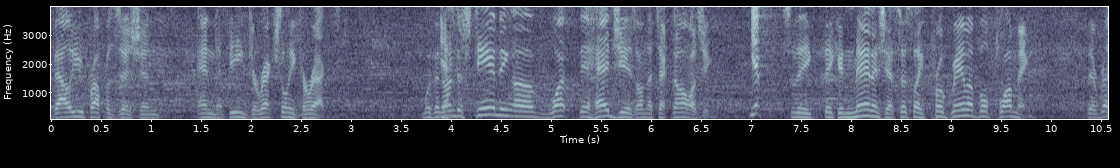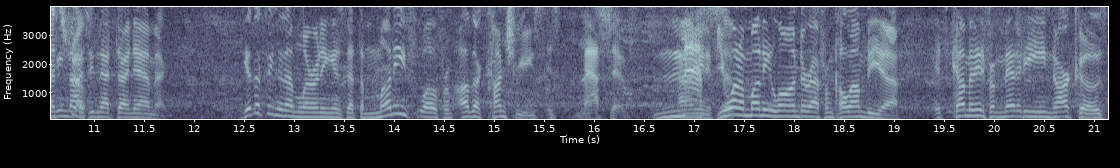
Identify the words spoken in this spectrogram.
value proposition and being directionally correct. With an Yes. understanding of what the hedge is on the technology. Yep. So they, they can manage that. So it's like programmable plumbing. They're recognizing that dynamic. The other thing that I'm learning is that the money flow from other countries is massive. I mean, if you want to money launderer from Colombia, it's coming in from Medellin narcos,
